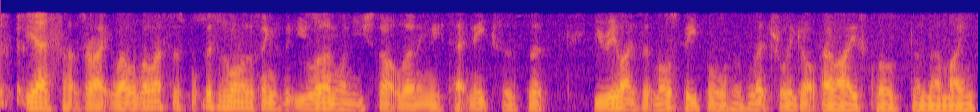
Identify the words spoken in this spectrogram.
yes, that's right. Well, well, that's just, this is one of the things that you learn when you start learning these techniques is that you realize that most people have literally got their eyes closed and their minds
